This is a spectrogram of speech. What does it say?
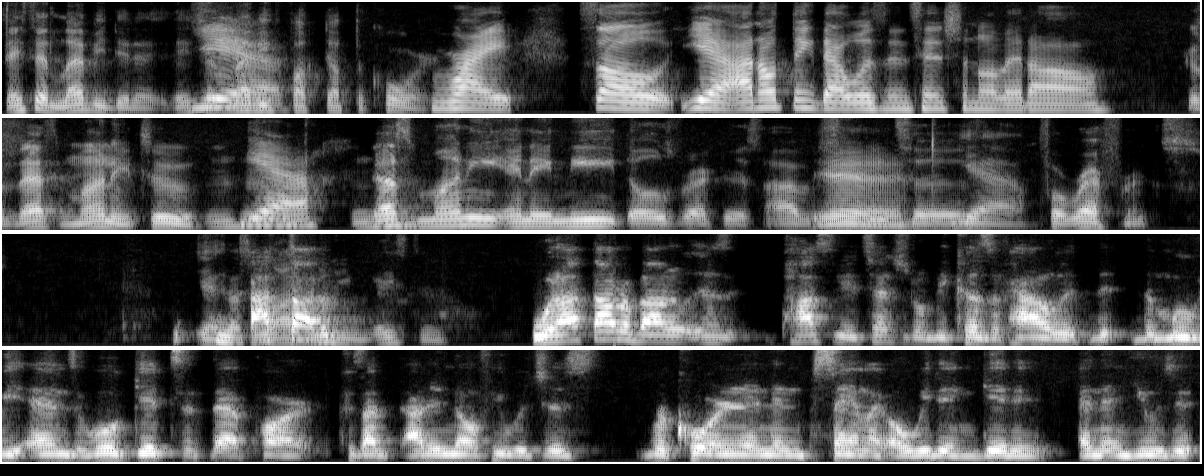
They said Levee did it. They said Yeah. Levee fucked up the cord. Right. So yeah, I don't think that was intentional at all. Because that's money too. Mm-hmm. Yeah. That's money, and they need those records obviously to Yeah. for reference. yeah. That's a I lot thought of money wasted. What I thought about it is possibly intentional because of how it, the, the movie ends. And we'll get to that part because I, I didn't know if he was just recording and then saying like, "Oh, we didn't get it," and then use it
